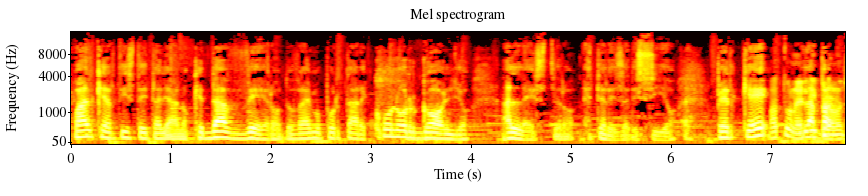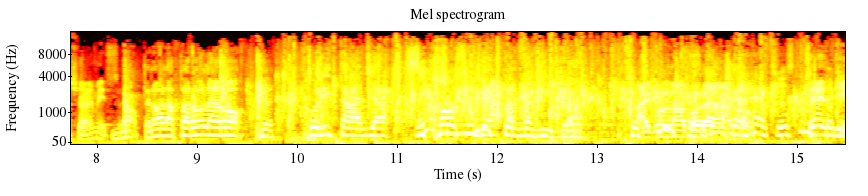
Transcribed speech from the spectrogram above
qualche artista italiano che davvero dovremmo portare con orgoglio all'estero è Teresa De Sio, perché... Ma tu nel libro non ce l'hai messa? No, però la parola rock con l'Italia si coniuga scritto a libro. Hai scritto- collaborato. cioè, Senti,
